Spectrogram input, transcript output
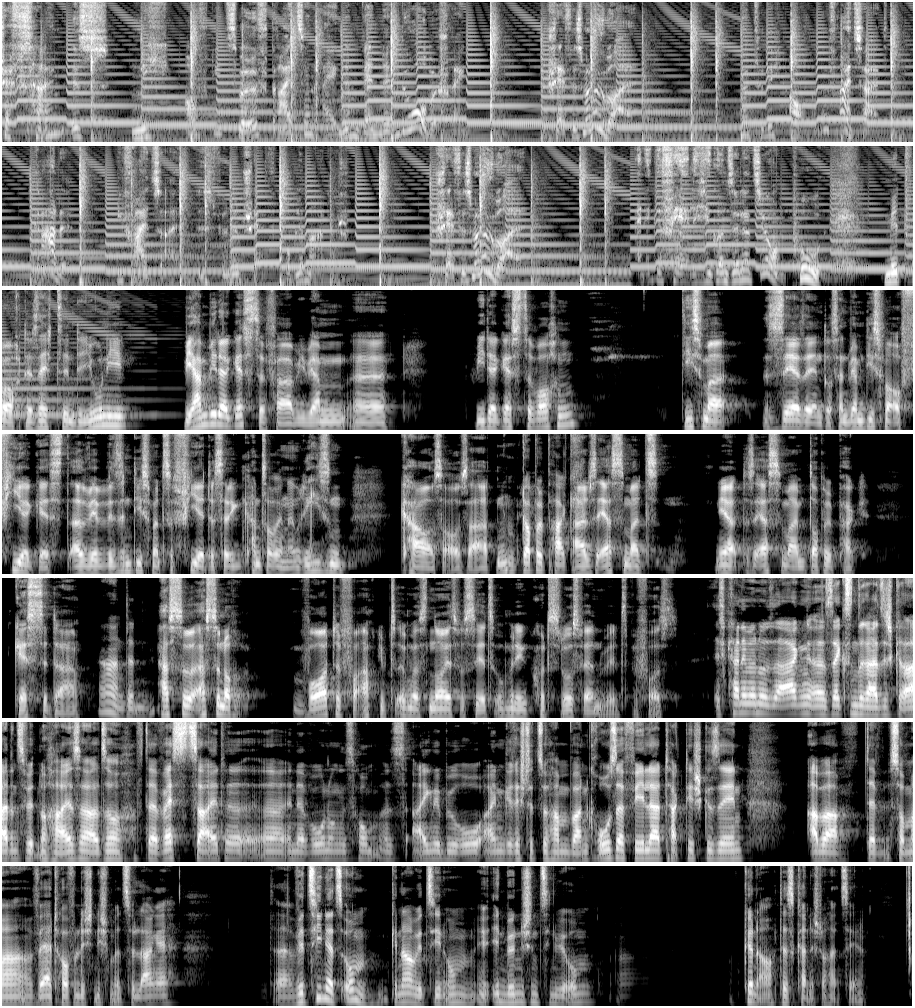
Chef sein ist nicht auf die 12, 13 eigenen Wände im Büro beschränkt. Chef ist man überall. Natürlich auch in der Freizeit. Gerade die Freizeit ist für einen Chef problematisch. Chef ist man überall. Eine gefährliche Konstellation. Puh, Mittwoch, der 16. Juni. Wir haben wieder Gäste, Fabi. Wir haben äh, wieder Gästewochen. Diesmal sehr, sehr interessant. Wir haben diesmal auch vier Gäste. Also wir, wir sind diesmal zu vier, deswegen kann es auch in ein riesen Chaos ausarten. Im Doppelpack. Aber das erste Mal, ja, das erste Mal im Doppelpack Gäste da. Ah, hast, du, hast du noch Worte vorab? Gibt es irgendwas Neues, was du jetzt unbedingt kurz loswerden willst, bevor es ich kann immer nur sagen, 36 äh, Grad und es wird noch heißer. Also auf der Westseite äh, in der Wohnung das, Home, das eigene Büro eingerichtet zu haben, war ein großer Fehler, taktisch gesehen. Aber der Sommer währt hoffentlich nicht mehr zu lange. Und, äh, wir ziehen jetzt um. Genau, wir ziehen um. In München ziehen wir um. Genau, das kann ich noch erzählen.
